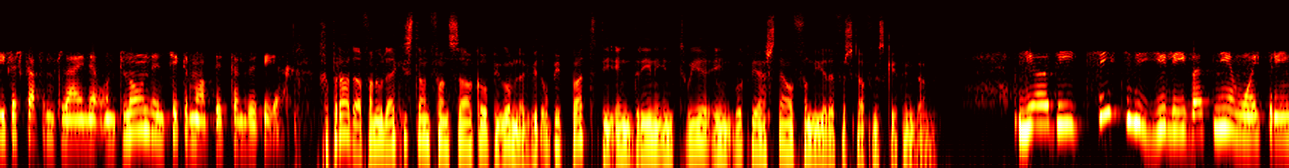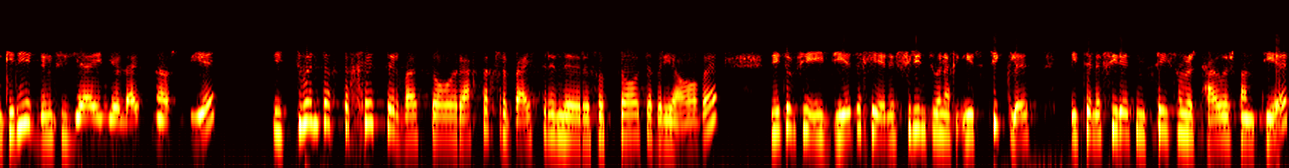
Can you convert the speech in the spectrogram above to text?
die verskaffingslyne ontlont en seker maak dit kan beweeg. Gepraat daarvan hoe lyk die stand van sake op die oomblik? Weet op die pad die N3 en N2 en ook die herstel van die hele verskaffingsketting dan. Ja, die 16 Julie was nie 'n mooi prentjie nie. Ek dink soos jy en jou luisteraars weet, Die 20ste gister was daar regtig verbuisterende resultate by die hawe. Net om vir 'n idee te gee, in 'n 24 uur siklus het hulle 4600 houers hanteer,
